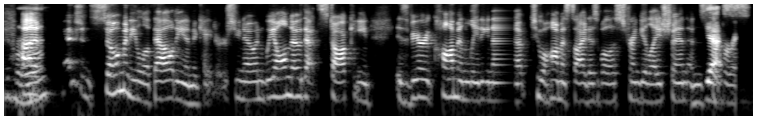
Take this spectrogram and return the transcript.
mm-hmm. uh, you mentioned so many lethality indicators you know and we all know that stalking is very common leading up to a homicide as well as strangulation and yes. separation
